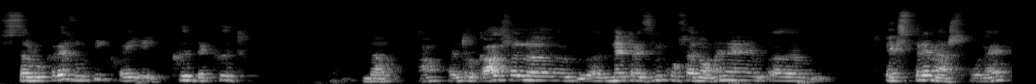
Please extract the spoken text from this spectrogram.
să lucrez un pic pe ei, cât de cât. Da. Da? Pentru că altfel uh, ne trezim cu fenomene uh, extreme, aș spune.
